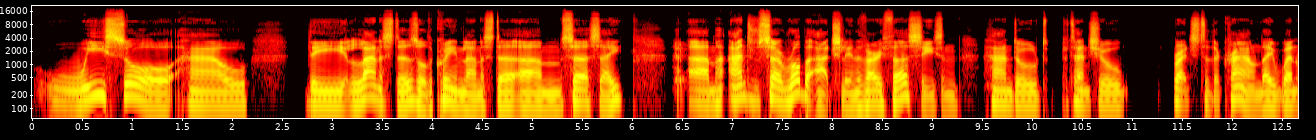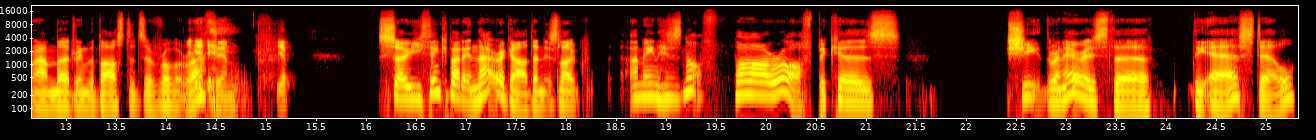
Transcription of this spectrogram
we saw how the Lannisters, or the Queen Lannister, um, Cersei, um, and Sir Robert actually in the very first season handled potential threats to the crown. They went around murdering the bastards of Robert Baratheon. Yep. So you think about it in that regard, then it's like, I mean, he's not far off because she Rhaenyra is the the heir still.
